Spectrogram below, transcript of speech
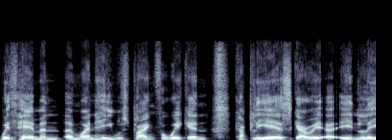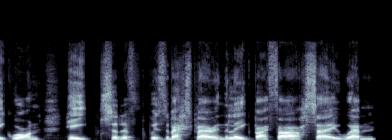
with him. And, and when he was playing for Wigan a couple of years ago in League One, he sort of was the best player in the league by far. So um,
